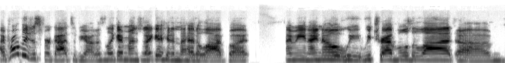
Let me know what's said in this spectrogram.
I probably just forgot to be honest. Like I mentioned, I get hit in the head a lot, but I mean, I know we we traveled a lot. Um,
